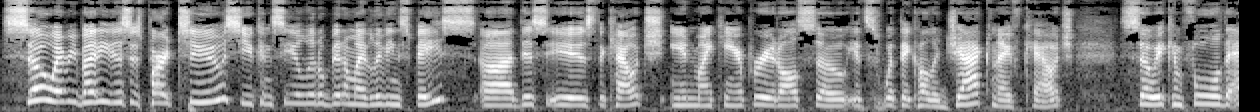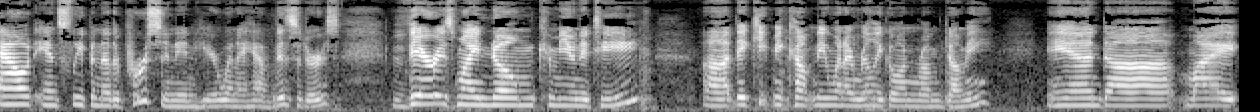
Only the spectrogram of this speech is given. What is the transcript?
So everybody, this is part two, so you can see a little bit of my living space. Uh, this is the couch in my camper. It also, it's what they call a jackknife couch, so it can fold out and sleep another person in here when I have visitors. There is my gnome community. Uh, they keep me company when I'm really going rum dummy. And uh, my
